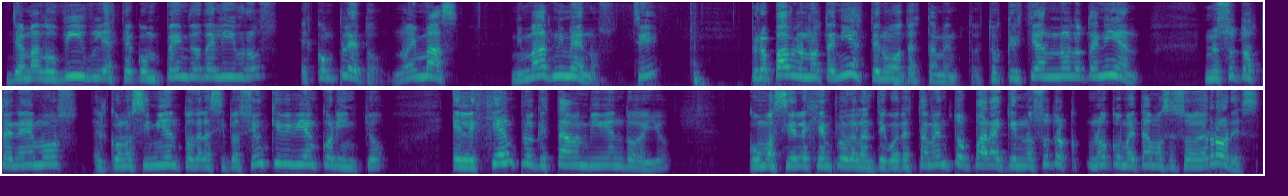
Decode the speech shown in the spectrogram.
llamado Biblia, este compendio de libros, es completo. No hay más, ni más ni menos. ¿sí? Pero Pablo no tenía este Nuevo Testamento. Estos cristianos no lo tenían nosotros tenemos el conocimiento de la situación que vivían Corintio, el ejemplo que estaban viviendo ellos, como así el ejemplo del Antiguo Testamento, para que nosotros no cometamos esos errores.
